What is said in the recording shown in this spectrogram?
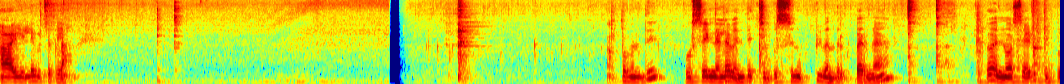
ஆயிலில் விட்டுக்கலாம். அப்போ வந்து ஒரு சைடு நல்லா வெந்துச்சு புஷ்ஷுன்னு உப்பி வந்திருக்கு பாருங்கள் இப்போ இன்னொரு சைடு திருப்பி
